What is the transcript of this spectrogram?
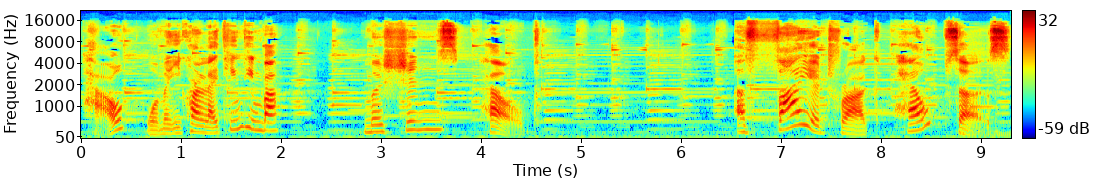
好，我们一块儿来听听吧。Machines help. A fire truck helps us.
